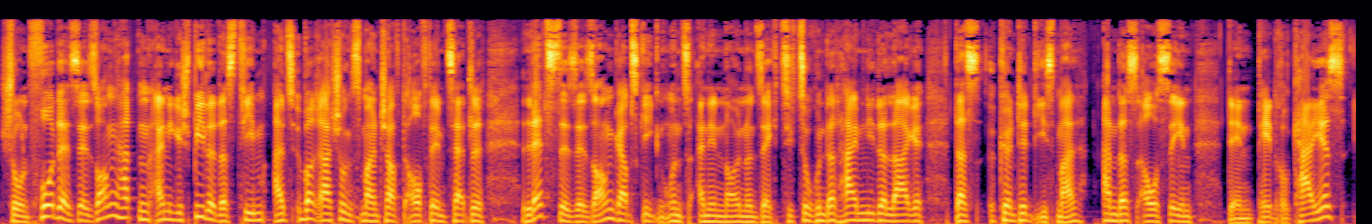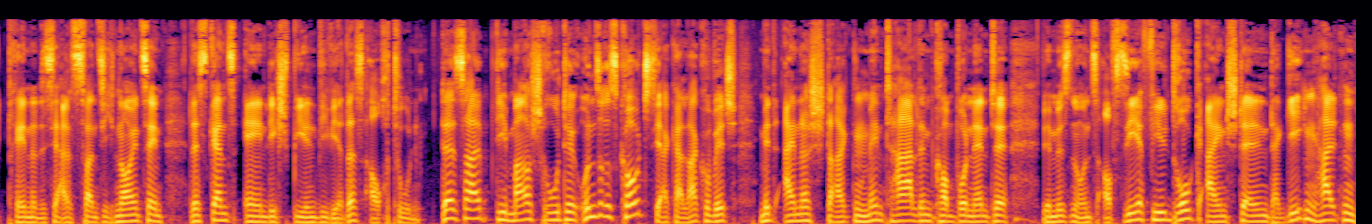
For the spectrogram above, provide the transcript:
Schon vor der Saison hatten einige Spieler das Team als Überraschungsmannschaft auf dem Zettel. Letzte Saison gab es gegen uns eine 69 zu 100 Heimniederlage. Das könnte diesmal anders aussehen, denn Pedro Calles, Trainer des Jahres 2019, lässt ganz ähnlich spielen, wie wir das auch tun. Deshalb die Marschroute unseres Coaches Jaka Lakovic mit einer starken mentalen Komponente. Wir müssen uns auf sehr viel Druck einstellen, dagegenhalten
